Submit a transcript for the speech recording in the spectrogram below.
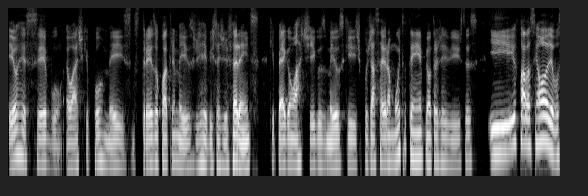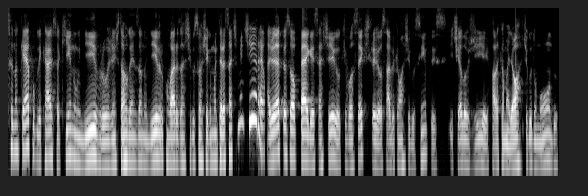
eu recebo, eu acho que por mês, uns três ou quatro e-mails de revistas diferentes que pegam artigos meus que tipo, já saíram há muito tempo em outras revistas e fala assim: olha, você não quer publicar isso aqui num livro? A gente está organizando um livro com vários artigos, seu artigo é muito interessante. Mentira! Às vezes a pessoa pega esse artigo, que você que escreveu sabe que é um artigo simples, e te elogia e fala que é o melhor artigo do mundo.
